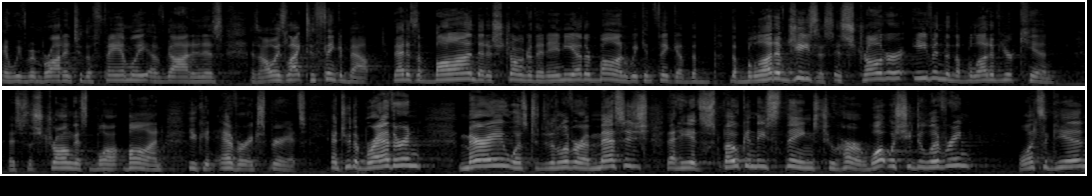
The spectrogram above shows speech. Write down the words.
and we've been brought into the family of God. And as, as I always like to think about, that is a bond that is stronger than any other bond we can think of. The, the blood of Jesus is stronger even than the blood of your kin. It's the strongest bond you can ever experience. And to the brethren, Mary was to deliver a message that he had spoken these things to her. What was she delivering? Once again,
